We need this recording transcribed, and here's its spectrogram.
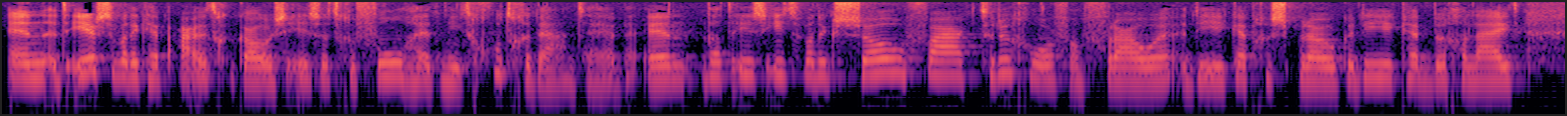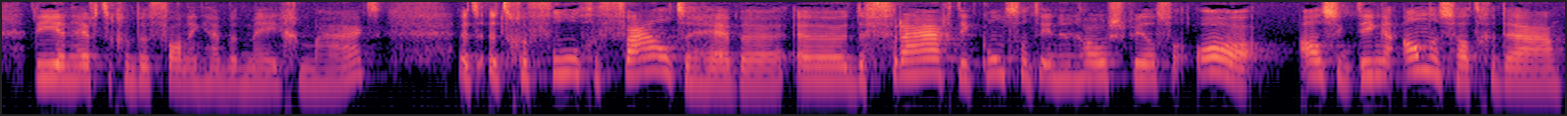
en het eerste wat ik heb uitgekozen is het gevoel het niet goed gedaan te hebben. En dat is iets wat ik zo vaak terughoor van vrouwen die ik heb gesproken, die ik heb begeleid, die een heftige bevalling hebben meegemaakt. Het, het gevoel gefaald te hebben, uh, de vraag die constant in hun hoofd speelt van, oh, als ik dingen anders had gedaan,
